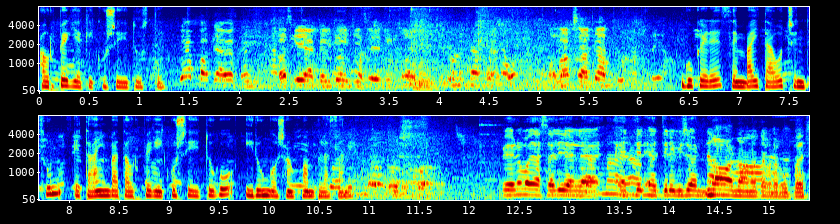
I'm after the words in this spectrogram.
Aurpegiak ikusi dituzte. Guk ere zenbait ahots entzun eta hainbat aurpegi ikusi ditugu Irungo San Juan plazan. Pero no vaya a salir en la en te- en televisión. No, no, no te preocupes.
